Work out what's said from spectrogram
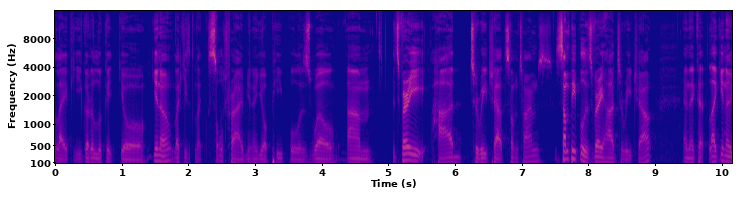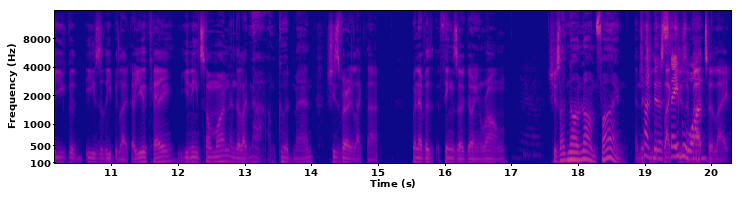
like, you got to look at your, you know, like like soul tribe, you know, your people as well. Um, it's very hard to reach out sometimes. Some people, it's very hard to reach out, and they like, you know, you could easily be like, "Are you okay? You need someone?" And they're like, "Nah, I'm good, man." She's very like that. Whenever things are going wrong, she's like, "No, no, I'm fine," and then Trying she looks like she's stable about to like,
